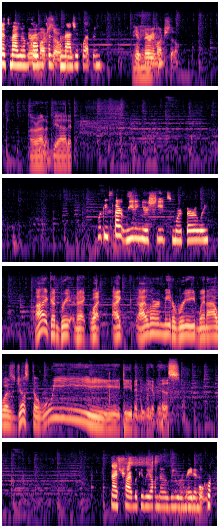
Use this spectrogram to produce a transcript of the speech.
It's magical Very much because so. it's a magic weapon. Yeah, very much so. All right, I've got it. Wookie, start reading your sheets more thoroughly. I can breathe. What I I learned me to read when I was just a wee demon in the abyss. Nice try, Wookie. We all know we were made in Oh. accordance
